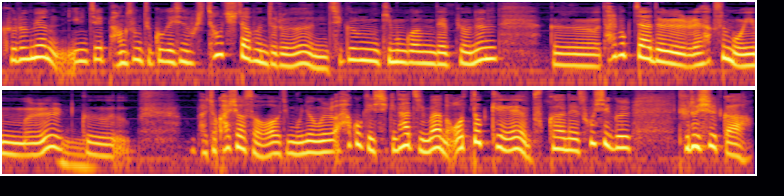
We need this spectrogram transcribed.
그러면 이제 방송 듣고 계신 혹시 청취자분들은 지금 김은광 대표는 그 탈북자들의 학술 모임을 음. 그 발족하셔서 지금 운영을 하고 계시긴 하지만 어떻게 북한의 소식을 들으실까?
